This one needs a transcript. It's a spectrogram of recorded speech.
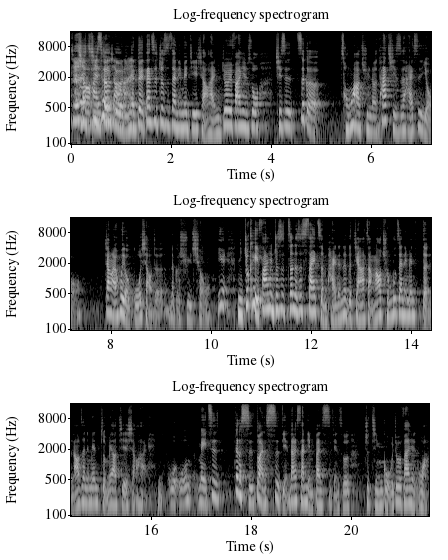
机机车格里面，对，但是就是在那边接小孩，你就会发现说，其实这个从化区呢，它其实还是有。将来会有国小的那个需求，因为你就可以发现，就是真的是塞整排的那个家长，然后全部在那边等，然后在那边准备要接小孩。我我每次那个时段四点，大概三点半四点的时候就经过，我就会发现哇，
